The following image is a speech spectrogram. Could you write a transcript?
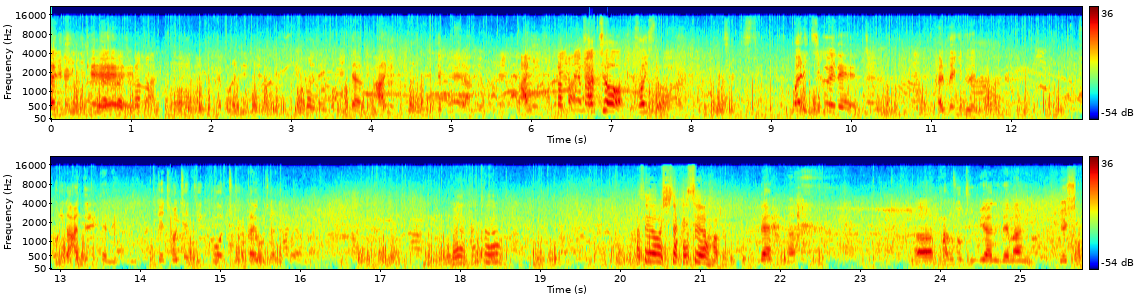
보자니까 이렇게. 잠깐만. 일단 아니 잠깐만. 닥쳐 서 있어. 빨리 찍어야 돼. 갈매기도 해. 소리가 안 들릴 텐데. 이렇게 전체 찍고 가까이 오셔야 될 거야 아마. 네, 할까요? 하세요. 시작했어요. 네. 어, 어, 방송 준비하는 데만 열심히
